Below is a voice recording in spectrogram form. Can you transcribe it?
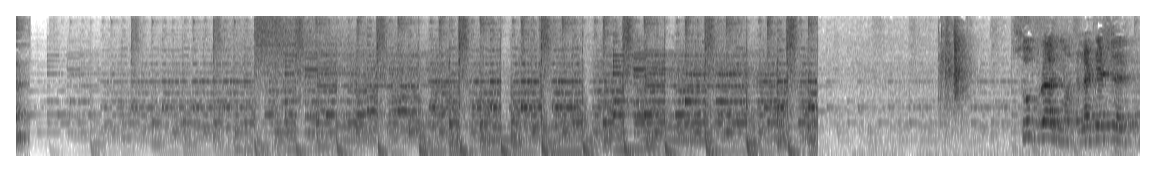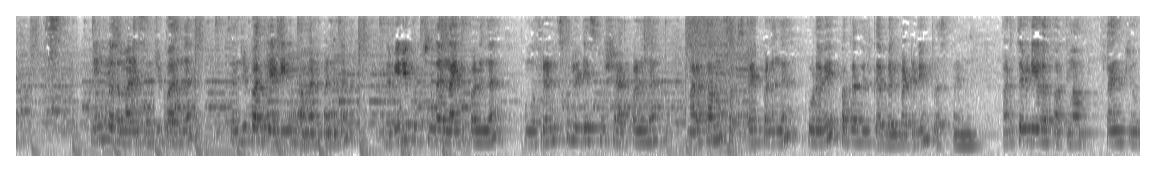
சூப்பரா இருக்குமா? நல்லா டேஸ்டா இருக்கு. நீங்களும் இந்த மாதிரி செஞ்சு பாருங்க. செஞ்சு பார்த்துட்டு எப்படின்னு கமெண்ட் பண்ணுங்க. இந்த வீடியோ பிடிச்சிருந்தா லைக் பண்ணுங்க. உங்க ஃப்ரெண்ட்ஸ்க்கும் ரிலேட்டிவ்ஸ்க்கும் ஷேர் பண்ணுங்க. மறக்காம சப்ஸ்கிரைப் பண்ணுங்க. கூடவே பக்கத்தில் இருக்க பெல் பட்டனையும் ப்ரெஸ் பண்ணுங்க. அடுத்த வீடியோல பார்க்கலாம். தேங்க்யூ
